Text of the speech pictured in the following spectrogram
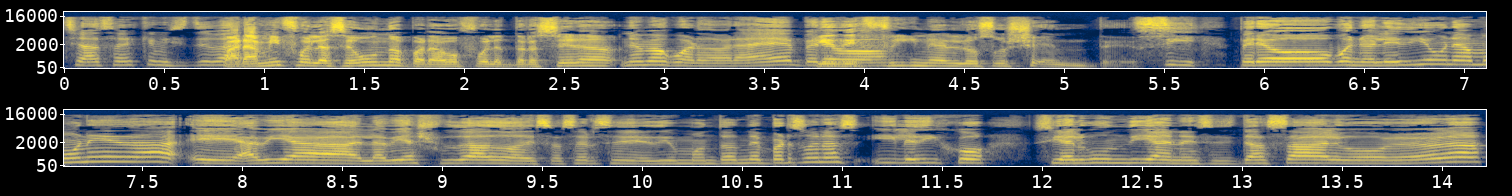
ya sabes que me hiciste... Para mí fue la segunda, para vos fue la tercera. No me acuerdo ahora, ¿eh? Que Pero... definen los oyentes. Sí, pero bueno, le dio una moneda, eh, había, le había ayudado a deshacerse de un montón de personas y le dijo, si algún día necesitas algo, bla, bla, bla,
